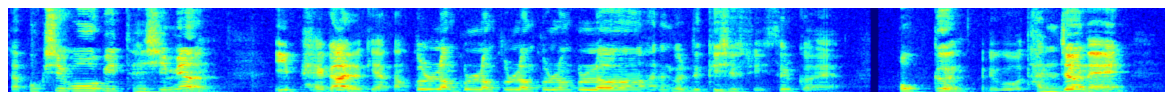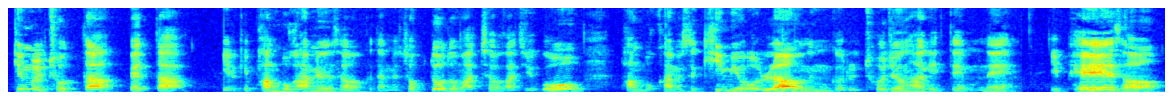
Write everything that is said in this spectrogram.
자, 복식호흡이 되시면 이 배가 이렇게 약간 꿀렁꿀렁 꿀렁꿀렁 꿀렁 하는 걸 느끼실 수 있을 거예요. 복근 그리고 단전에 힘을 줬다 뺐다 이렇게 반복하면서 그 다음에 속도도 맞춰가지고 반복하면서 김이 올라오는 것을 조정하기 때문에 이 배에서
